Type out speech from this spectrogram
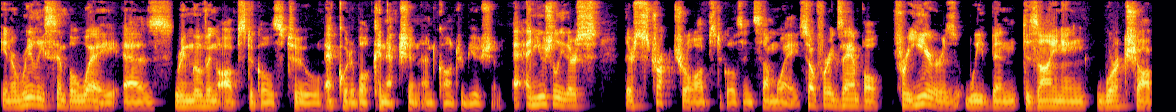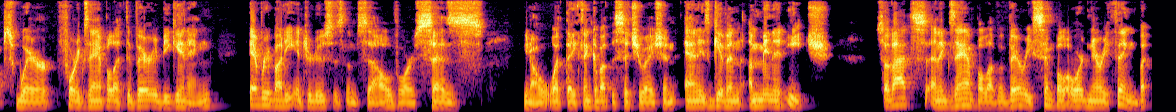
in a really simple way as removing obstacles to equitable connection and contribution. And usually there's there's structural obstacles in some way. So, for example, for years, we've been designing workshops where, for example, at the very beginning, everybody introduces themselves or says you know, what they think about the situation and is given a minute each. So that's an example of a very simple, ordinary thing. But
